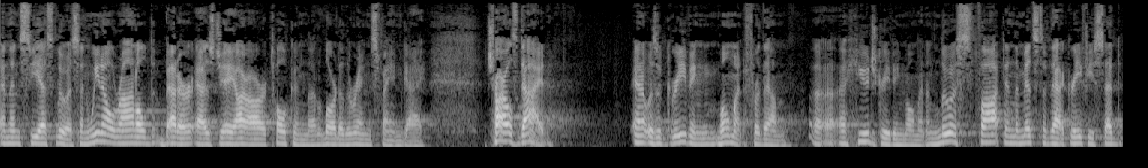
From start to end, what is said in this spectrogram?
and then C.S. Lewis. And we know Ronald better as J.R.R. Tolkien, the Lord of the Rings fame guy. Charles died And it was a grieving moment for them, a, huge grieving moment. And Lewis thought in the midst of that grief, he said,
